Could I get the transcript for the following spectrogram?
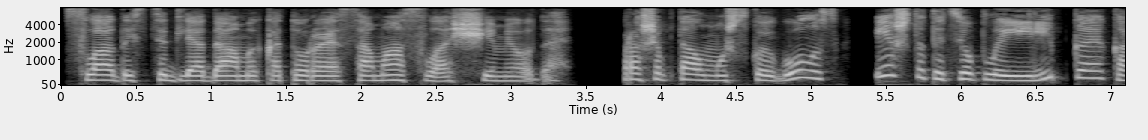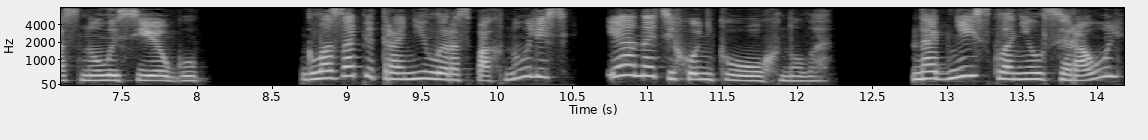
«Сладости для дамы, которая сама слаще меда», прошептал мужской голос, и что-то теплое и липкое коснулось ее губ. Глаза Петронилы распахнулись, и она тихонько охнула. Над ней склонился Рауль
